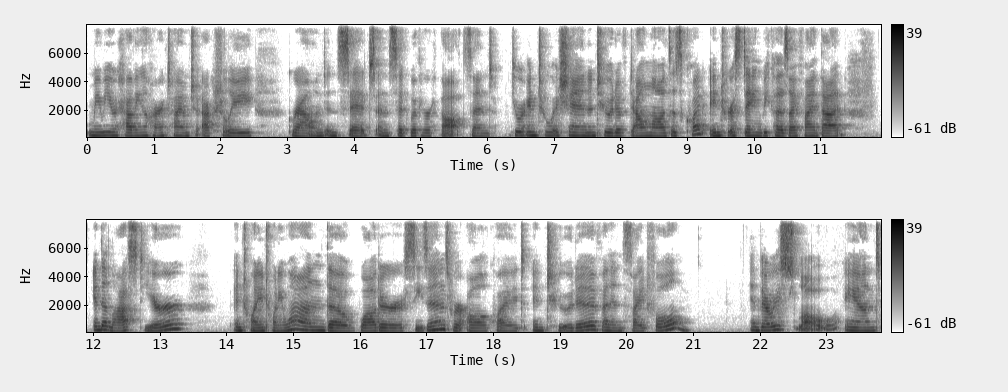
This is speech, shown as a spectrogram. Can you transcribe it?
maybe you're having a hard time to actually ground and sit and sit with your thoughts and your intuition, intuitive downloads. Is quite interesting because I find that in the last year, in 2021, the water seasons were all quite intuitive and insightful and very slow. And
